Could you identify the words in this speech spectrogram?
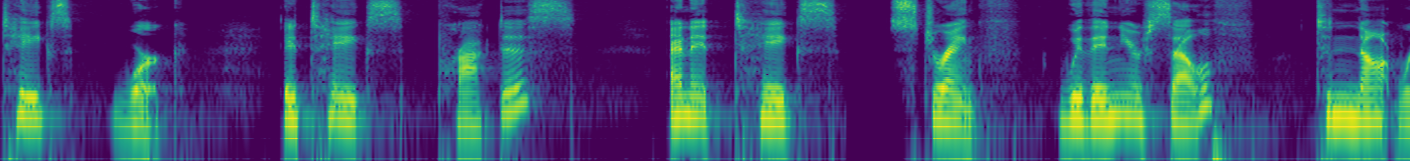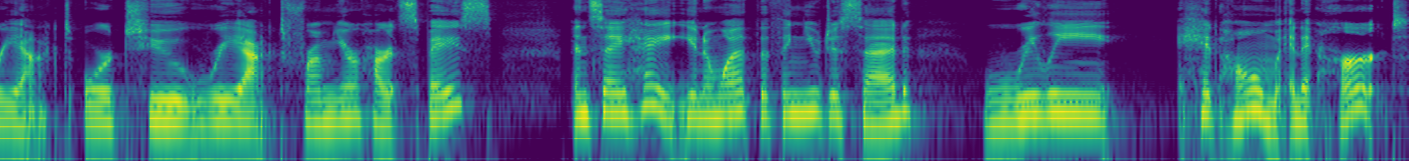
takes work, it takes practice, and it takes strength within yourself to not react or to react from your heart space and say, hey, you know what? The thing you just said really hit home and it hurt.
